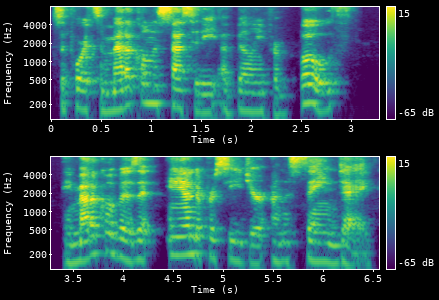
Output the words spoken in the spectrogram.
supports the medical necessity of billing for both a medical visit and a procedure on the same day.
